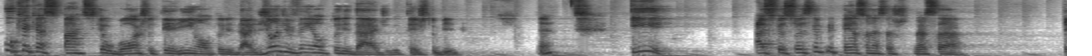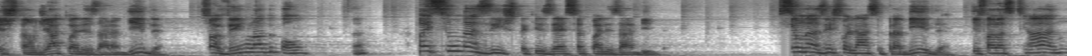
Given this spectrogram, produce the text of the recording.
por que, que as partes que eu gosto teriam autoridade? De onde vem a autoridade do texto bíblico? Né? E as pessoas sempre pensam nessa, nessa questão de atualizar a Bíblia, só vem o lado bom. Né? Mas se um nazista quisesse atualizar a Bíblia, se um nazista olhasse para a Bíblia e falasse assim, ah, não,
